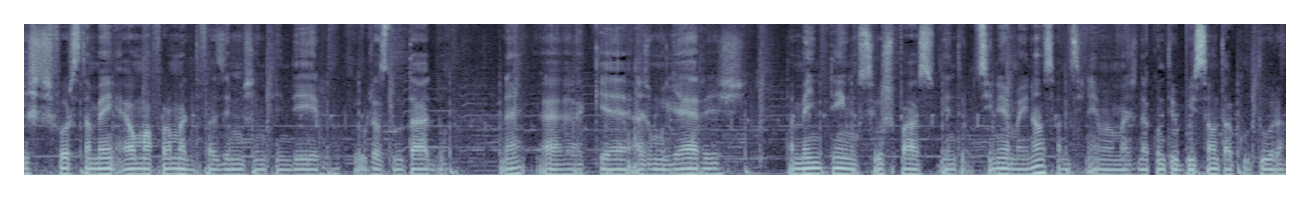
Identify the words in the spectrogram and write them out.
este esforço também é uma forma de fazermos entender o resultado, né, uh, que é as mulheres também têm o seu espaço dentro do cinema e não só do cinema, mas na contribuição da cultura,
